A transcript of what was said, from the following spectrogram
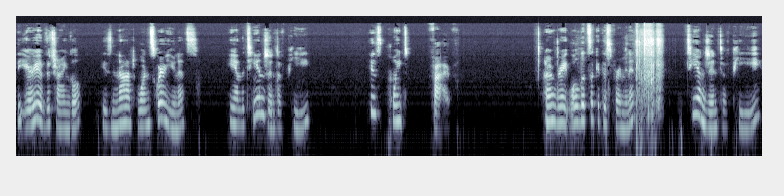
The area of the triangle is not 1 square units, and the tangent of P is 0.5. Alright, well let's look at this for a minute. Tangent of P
